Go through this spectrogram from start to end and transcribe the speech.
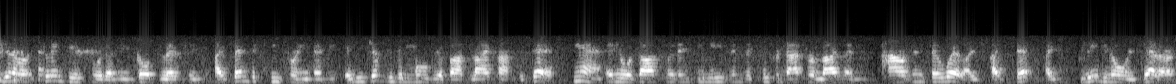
You know, Clint Eastwood, I mean, God bless him. I bent the key for him, and he, and he just did a movie about life after death. yeah. And he was asked whether he believes in the supernatural life and powers, and he said, well, I, I, bet, I believe in Uri Geller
